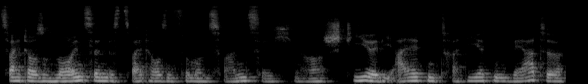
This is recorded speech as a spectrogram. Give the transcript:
2019 bis 2025. Ne? Stier, die alten, tradierten Werte,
